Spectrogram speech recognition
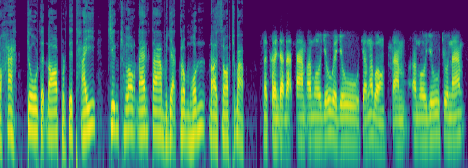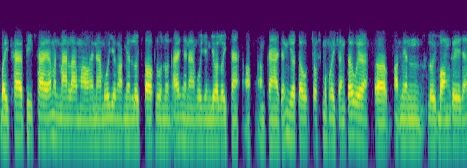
រហ័សចូលទៅដល់ប្រទេសថៃ ជាងឆ្លងដែនតាមរយៈក្រុមហ៊ុនដោយស្របច្បាប់នៅឃើញតែដាក់តាម MOU វាយូរអញ្ចឹងហ៎បងតាម MOU ជួនណា3ខែ2ខែហ្នឹងมันបានឡើងមកហើយណាមួយយើងអត់មានលុយផ្ទាល់ខ្លួនខ្លួនឯងហើយណាមួយយើងយកលុយចាក់អង្គការអញ្ចឹងយកទៅចុះឈ្មោះអីចឹងទៅវាអត់មានលុយបង់គេអញ្ចឹង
